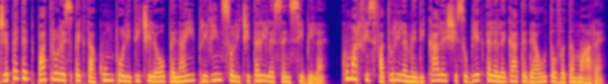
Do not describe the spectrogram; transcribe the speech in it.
GPT-4 respectă acum politicile OpenAI privind solicitările sensibile, cum ar fi sfaturile medicale și subiectele legate de autovătămare,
